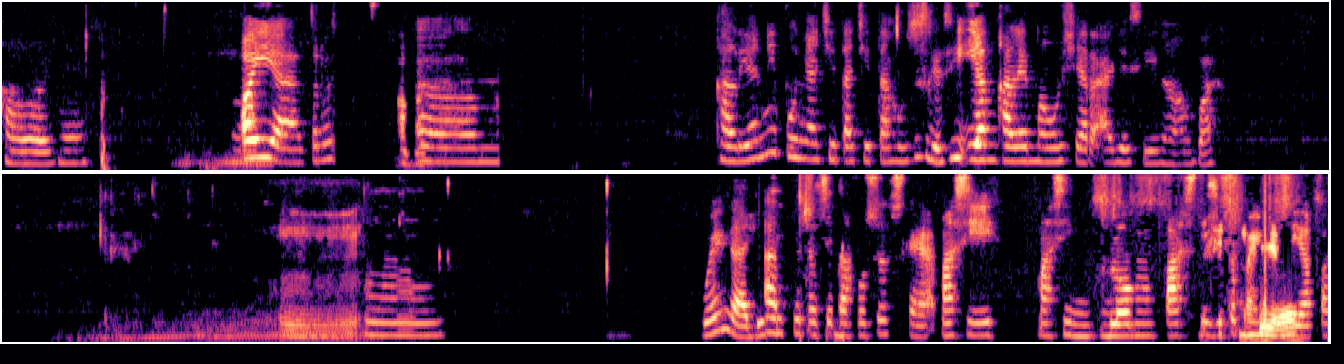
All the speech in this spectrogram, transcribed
kalau ini oh iya terus Apa? Kalian nih punya cita-cita khusus gak sih? Yang kalian mau share aja sih nggak apa Hmm, Hmm, gue nggak ada cita-cita khusus kayak masih masih belum pasti gitu pengen jadi apa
